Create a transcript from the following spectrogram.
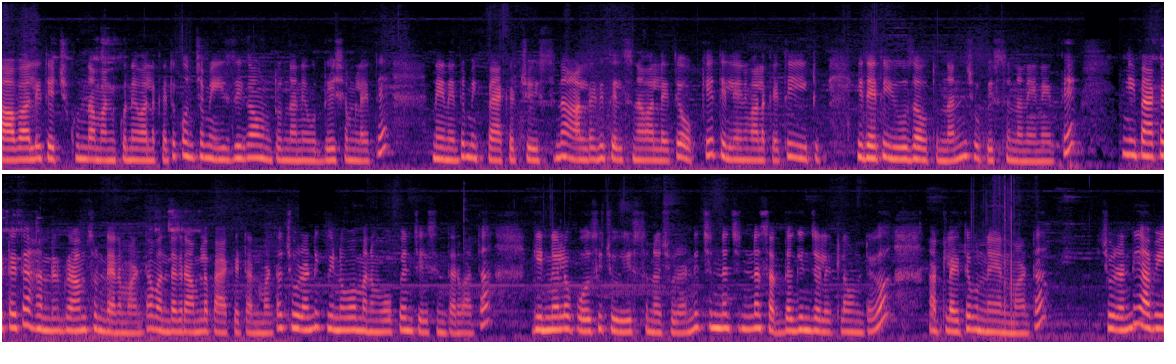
కావాలి తెచ్చుకుందాం అనుకునే వాళ్ళకైతే కొంచెం ఈజీగా ఉంటుందనే ఉద్దేశంలో అయితే నేనైతే మీకు ప్యాకెట్ చూపిస్తున్నా. ఆల్రెడీ తెలిసిన వాళ్ళైతే ఓకే తెలియని వాళ్ళకైతే ఈ ఇదైతే యూజ్ అవుతుందని చూపిస్తున్నా నేనైతే. ఈ ప్యాకెట్ అయితే హండ్రెడ్ గ్రామ్స్ ఉండే అనమాట వంద గ్రాముల ప్యాకెట్ అనమాట చూడండి క్వినోవా మనం ఓపెన్ చేసిన తర్వాత గిన్నెలో పోసి చూపిస్తున్నా చూడండి. చిన్న చిన్న సద్ద గింజలు ఎట్లా ఉంటాయో అట్లయితే ఉన్నాయన్నమాట చూడండి అవి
